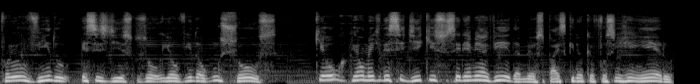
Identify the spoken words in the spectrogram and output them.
Foi ouvindo esses discos e ouvindo alguns shows que eu realmente decidi que isso seria minha vida. Meus pais queriam que eu fosse engenheiro,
